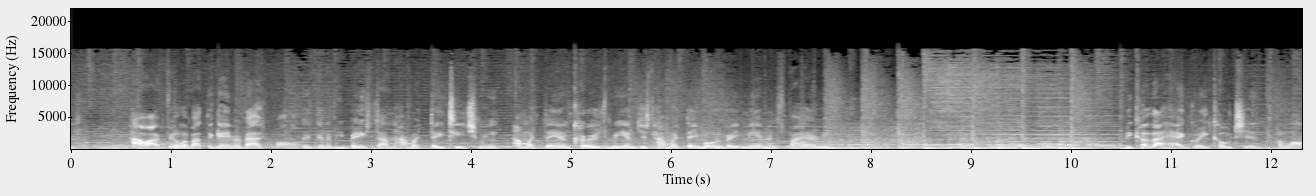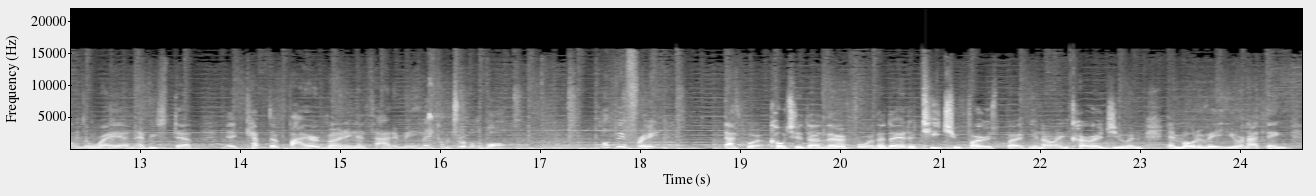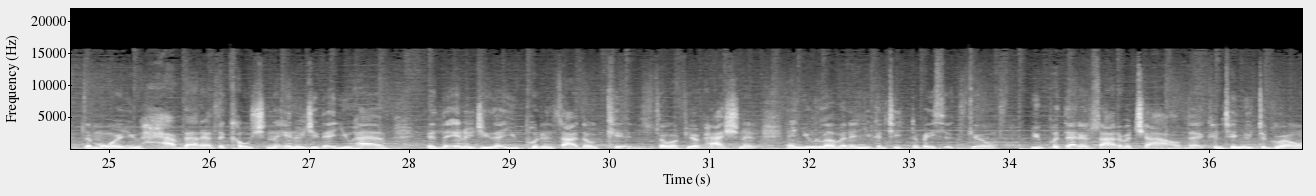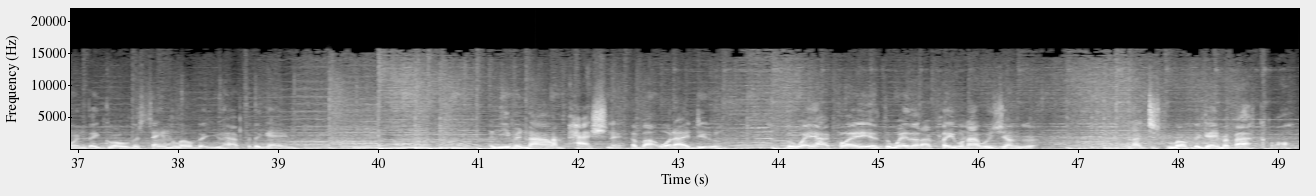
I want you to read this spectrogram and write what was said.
How I feel about the game of basketball is going to be based on how much they teach me, how much they encourage me, and just how much they motivate me and inspire me because I had great coaching along the way and every step, it kept the fire burning inside of me. Make them dribble the ball. Don't be afraid. That's what coaches are there for. They're there to teach you first, but you know, encourage you and, and motivate you. And I think the more you have that as a coach and the energy that you have is the energy that you put inside those kids. So if you're passionate and you love it and you can teach the basic skills, you put that inside of a child that continues to grow and they grow the same love that you have for the game. And even now, I'm passionate about what I do. The way I play is the way that I played when I was younger. And I just love the game of basketball.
